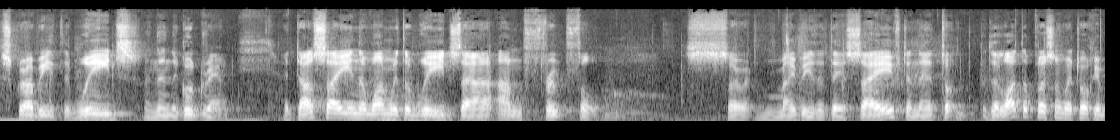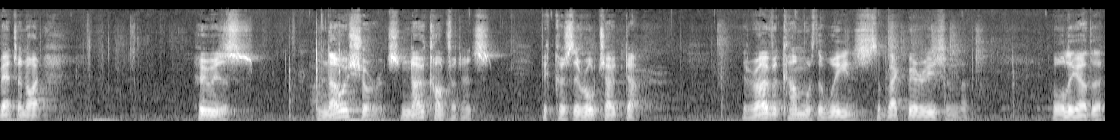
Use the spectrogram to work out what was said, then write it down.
scrubby, the weeds, and then the good ground. It does say in the one with the weeds they are unfruitful. So it may be that they're saved and they're, to- they're like the person we're talking about tonight who is no assurance, no confidence, because they're all choked up. They're overcome with the weeds, the blackberries, and the, all the other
